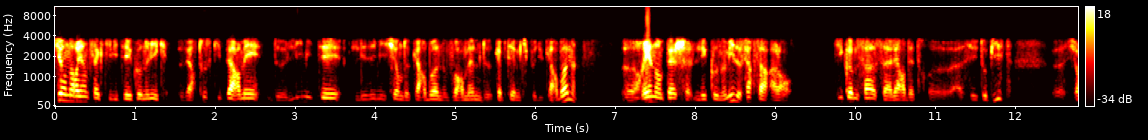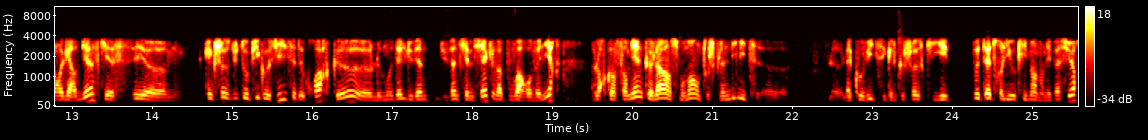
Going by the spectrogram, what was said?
si on oriente l'activité économique vers tout ce qui permet de limiter les émissions de carbone, voire même de capter un petit peu du carbone, euh, rien n'empêche l'économie de faire ça. Alors, dit comme ça, ça a l'air d'être euh, assez utopiste. Euh, si on regarde bien, ce qui est assez quelque chose d'utopique aussi, c'est de croire que le modèle du, 20, du 20e siècle va pouvoir revenir, alors qu'on sent bien que là, en ce moment, on touche plein de limites. La Covid, c'est quelque chose qui est peut-être lié au climat, on n'en est pas sûr,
